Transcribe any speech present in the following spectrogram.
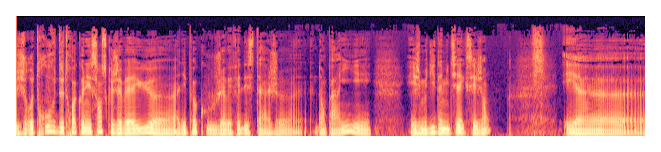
je retrouve deux, trois connaissances que j'avais eues euh, à l'époque où j'avais fait des stages euh, dans Paris, et, et je me dis d'amitié avec ces gens. Et, euh,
